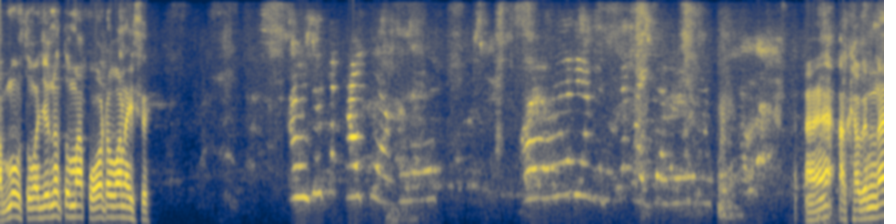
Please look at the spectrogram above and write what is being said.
আম্মু, তোমার জন্য তো মা পরোটা বানাইছে। হ্যাঁ আর খাবেন না?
